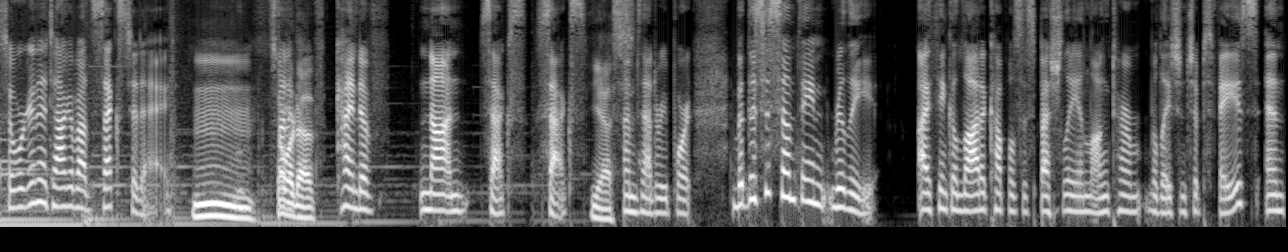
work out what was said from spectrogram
So, we're going to talk about sex today. Hmm, sort of. Kind of non sex sex. Yes. I'm sad to report. But this is something really I think a lot of couples, especially in long term relationships, face. And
